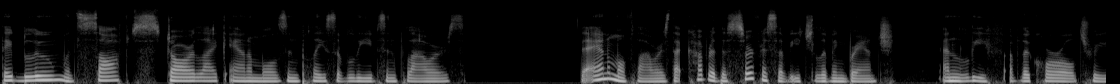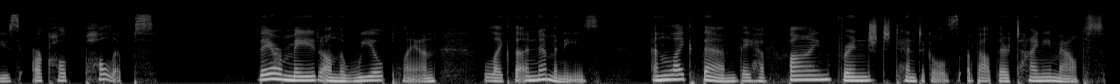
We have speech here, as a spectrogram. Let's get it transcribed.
They bloom with soft, star like animals in place of leaves and flowers. The animal flowers that cover the surface of each living branch and leaf of the coral trees are called polyps. They are made on the wheel plan like the anemones, and like them, they have fine fringed tentacles about their tiny mouths.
